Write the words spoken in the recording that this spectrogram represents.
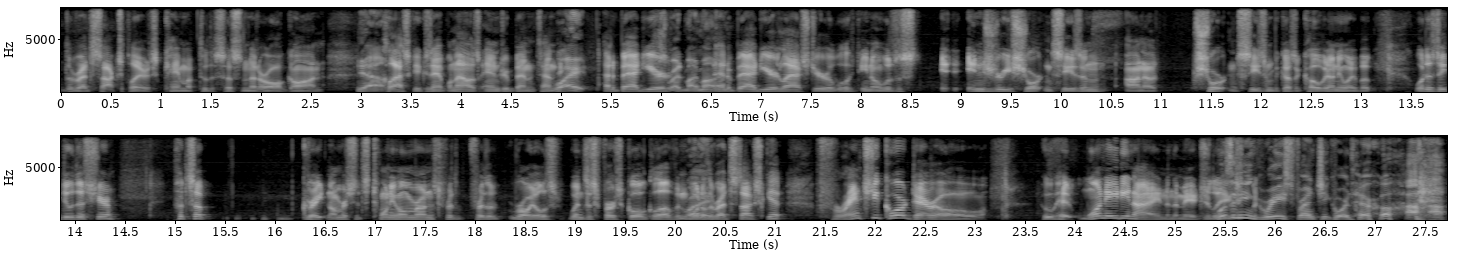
the Red Sox players came up through the system that are all gone. Yeah. Classic example now is Andrew Benintendi. Right. Had a bad year. Just read my mind. Had a bad year last year. You know, it was an injury shortened season on a shortened season because of COVID anyway. But what does he do this year? Puts up great numbers. It's 20 home runs for the, for the Royals. Wins his first Gold Glove, and what do the Red Sox get? Franchy Cordero. Who hit 189 in the major leagues. Wasn't he in Greece, Frenchie Cordero?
